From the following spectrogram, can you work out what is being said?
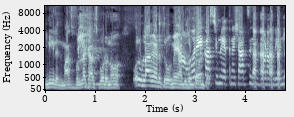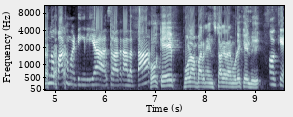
இன்னைக்கு இந்த மாதம் ஃபுல்லாக ஷார்ட்ஸ் போடணும். ஒரு vlog எடுத்துருவோமே அப்படின்னு ஒரே காஸ்டியூம்ல எத்தனை ஷார்ட்ஸுங்க போட முடியும்? நீங்களும் பார்க்க மாட்டீங்க இல்லையா? ஸோ அதனால தான் ஓகே போலாம் பாருங்க இன்ஸ்டாகிராமுடைய கேள்வி. ஓகே.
